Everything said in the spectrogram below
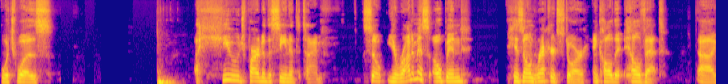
which was a huge part of the scene at the time. So Euronymous opened his own record store and called it Helvet. Uh,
